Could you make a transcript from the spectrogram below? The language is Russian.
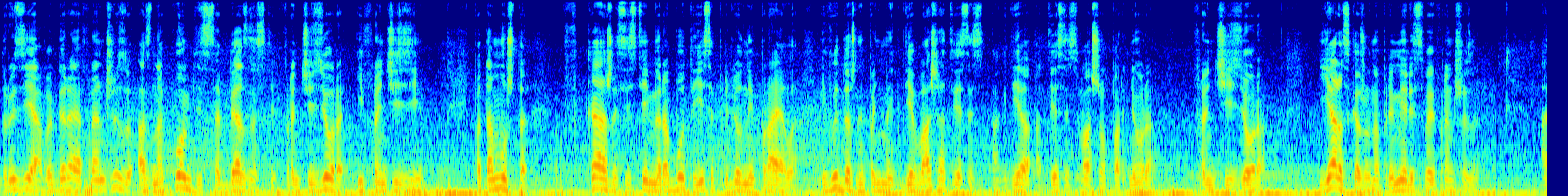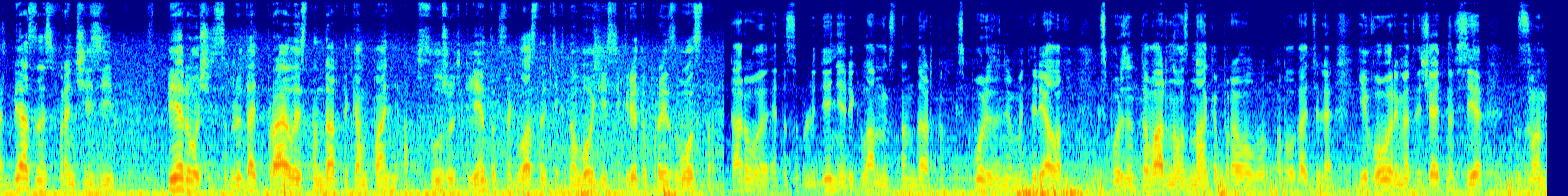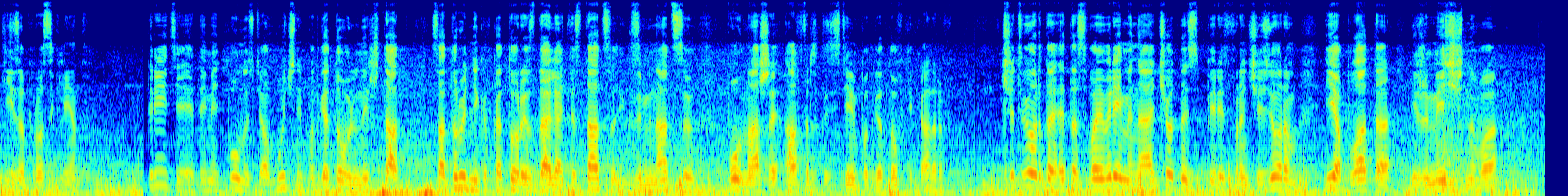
Друзья, выбирая франшизу, ознакомьтесь с обязанностями франчизера и франчизи. Потому что в каждой системе работы есть определенные правила. И вы должны понимать, где ваша ответственность, а где ответственность вашего партнера, франчизера. Я расскажу на примере своей франшизы. Обязанность франчизи. В первую очередь соблюдать правила и стандарты компании, обслуживать клиентов согласно технологии и секрету производства. Второе – это соблюдение рекламных стандартов, использование материалов, использование товарного знака правообладателя и вовремя отвечать на все звонки и запросы клиентов. Третье – это иметь полностью обученный, подготовленный штат сотрудников, которые сдали аттестацию, экзаменацию по нашей авторской системе подготовки кадров. Четвертое – это своевременная отчетность перед франчайзером и оплата ежемесячного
